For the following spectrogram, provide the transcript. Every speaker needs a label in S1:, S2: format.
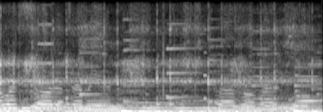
S1: Ela chora também. Vá, vá, vá,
